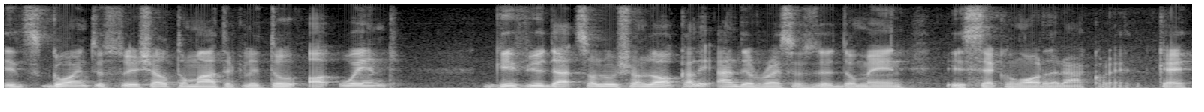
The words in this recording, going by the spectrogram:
it's going to switch automatically to upwind, give you that solution locally, and the rest of the domain is second order accurate. Okay,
